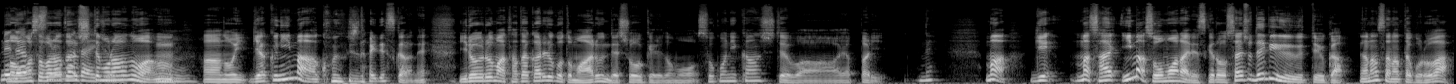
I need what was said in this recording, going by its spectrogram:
ねまあ、小笠原で知ってもらうのは、うん、うん。あの、逆に今、こういう時代ですからね、いろいろまあ叩かれることもあるんでしょうけれども、そこに関しては、やっぱり、ね。まあ、げ、まあ、さい今はそう思わないですけど、最初デビューっていうか、アナウンサーになった頃は、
